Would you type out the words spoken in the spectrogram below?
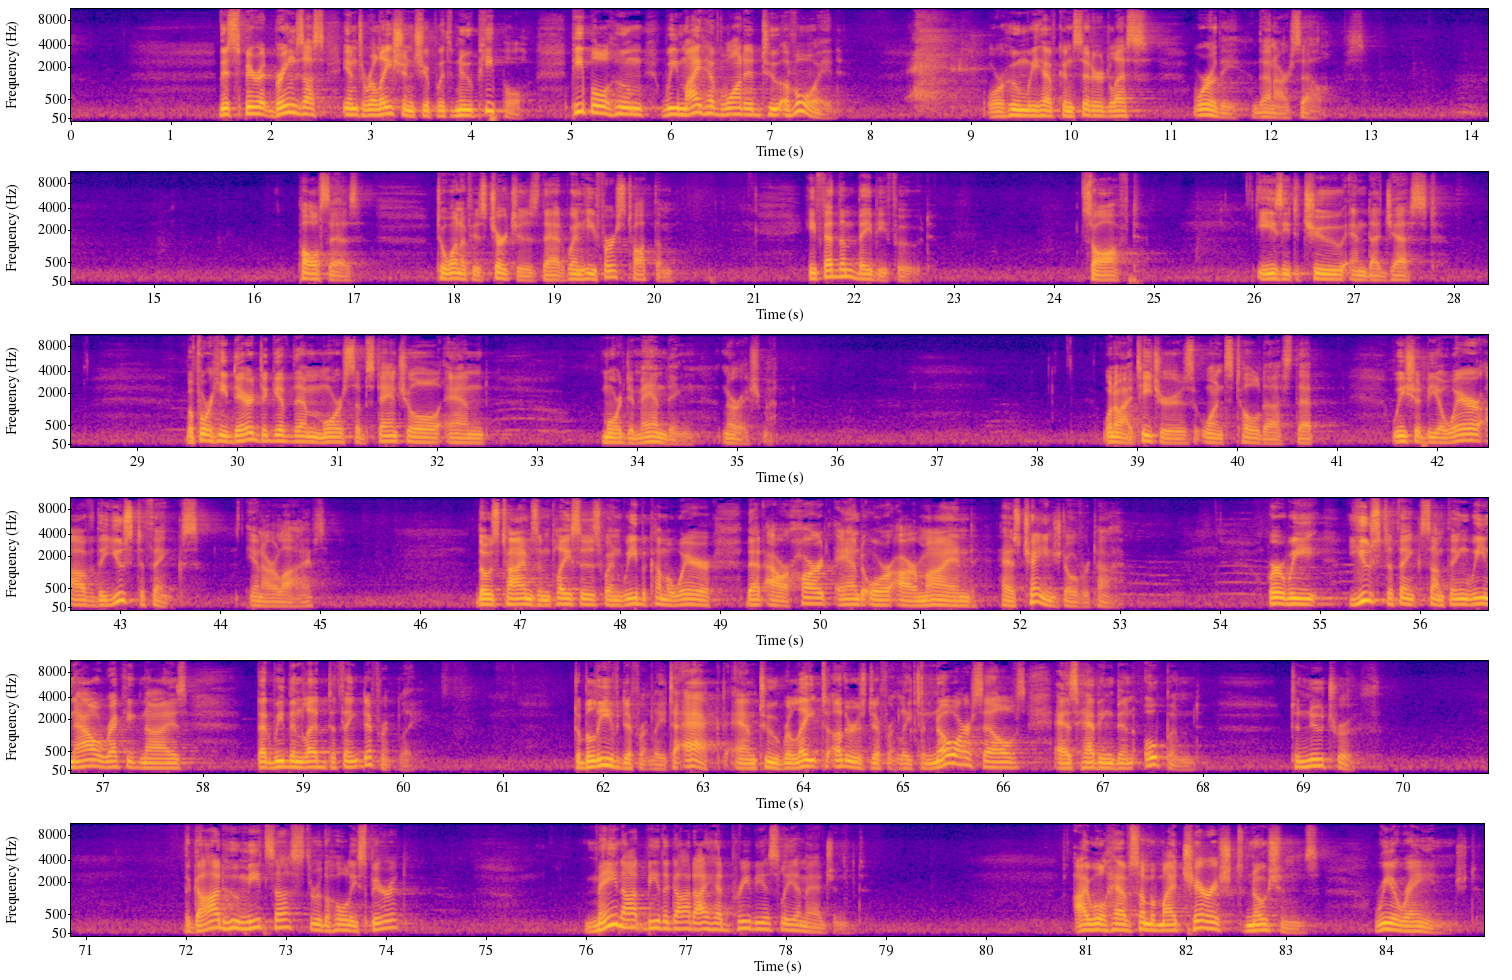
This Spirit brings us into relationship with new people, people whom we might have wanted to avoid or whom we have considered less worthy than ourselves. Paul says to one of his churches that when he first taught them, he fed them baby food soft, easy to chew and digest, before he dared to give them more substantial and more demanding nourishment. One of my teachers once told us that we should be aware of the used to thinks in our lives. Those times and places when we become aware that our heart and or our mind has changed over time where we used to think something, we now recognize that we've been led to think differently, to believe differently, to act and to relate to others differently, to know ourselves as having been opened to new truth. The God who meets us through the Holy Spirit may not be the God I had previously imagined. I will have some of my cherished notions rearranged,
